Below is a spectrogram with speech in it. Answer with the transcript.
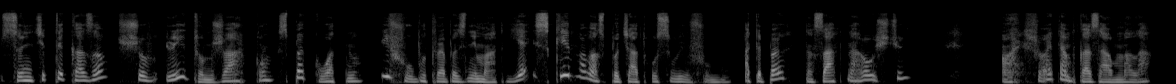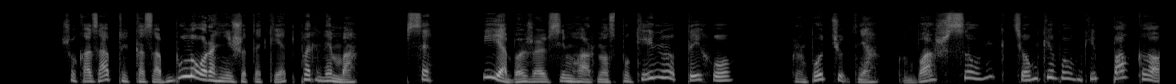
Сонечок, ти казав, що літом жарко, спекотно, і шубу треба знімати. Я й скинула спочатку свою шубу, а тепер назад нарощую. Ой, що я там казав, мала? Що казав, той казав, було раніше таке, а тепер нема. Все. І я бажаю всім гарного, спокійного, тихого, робочого дня. Ваш соник, цьомки-бомки, пока.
